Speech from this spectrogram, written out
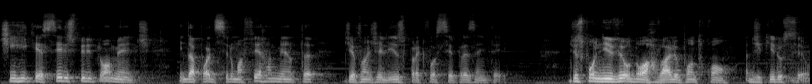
te enriquecer espiritualmente, ainda pode ser uma ferramenta de evangelismo para que você presenteie disponível no orvalho.com. Adquira o seu.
